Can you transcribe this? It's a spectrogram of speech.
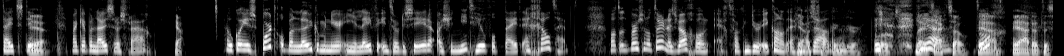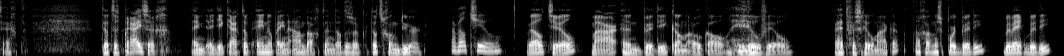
tijdstip. Ja. Maar ik heb een luisteraarsvraag. Ja. Hoe kan je sport op een leuke manier in je leven introduceren als je niet heel veel tijd en geld hebt? Want het personal trainer is wel gewoon echt fucking duur. Ik kan het echt Ja, niet betalen. fucking duur. Klopt. Nee, het Ja, is echt zo. toch? Ja, ja, dat is echt. Dat is prijzig. En je krijgt ook één op één aandacht. En dat is ook, dat is gewoon duur. Maar wel chill. Wel chill, maar een buddy kan ook al heel veel het verschil maken. En gewoon een sportbuddy, beweegbuddy.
